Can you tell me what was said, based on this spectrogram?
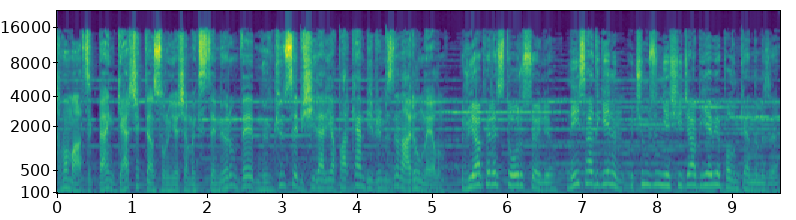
Tamam artık ben gerçekten sorun yaşamak istemiyorum ve mümkünse bir şeyler yaparken birbirimizden ayrılmayalım. Rüyaperest doğru söylüyor. Neyse hadi gelin. Üçümüzün yaşayacağı bir ev yapalım kendimize.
